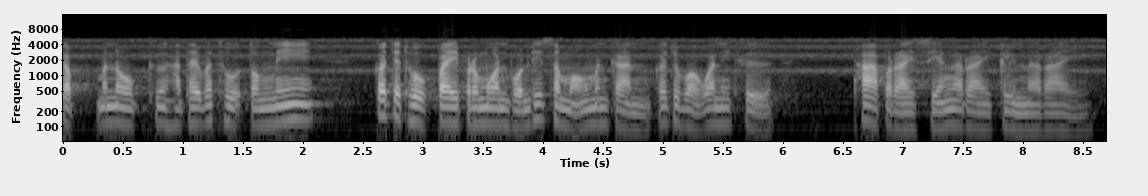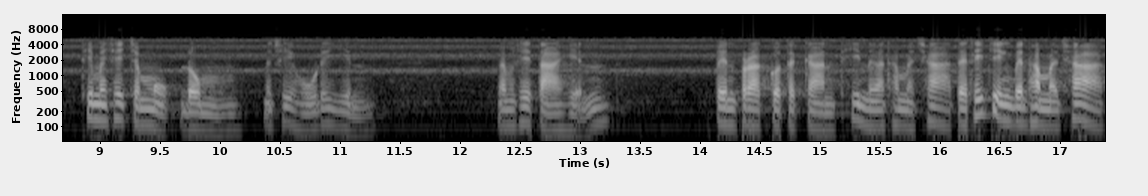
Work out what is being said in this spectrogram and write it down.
กับมโนคือหัตถวัตถุตรงนี้ ก็จะถูกไปประมวลผลที่สมองเหมือนกัน ก็จะบอกว่านี่คือ ภาพอะไรเสียงอะไรกลิ่นอะไร ที่ไม่ใช่จมูกดม ไม่ใช่หูได้ยิน และไม่ใช่ตาเห็น เป็นปรากฏการณ์ที่เหนือธรรมชาติ แต่ที่จริงเป็นธรรมชาติ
